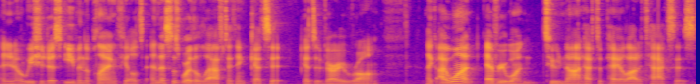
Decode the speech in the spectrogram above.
and you know we should just even the playing fields. And this is where the left I think gets it gets it very wrong. Like I want everyone to not have to pay a lot of taxes.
